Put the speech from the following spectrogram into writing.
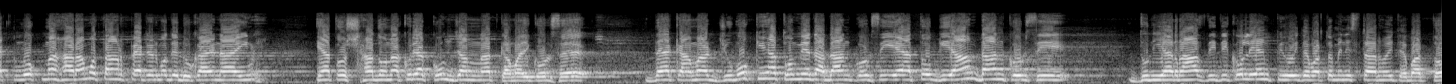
এক লোকমা হারামও তার পেটের মধ্যে ঢুকায় নাই। এত সাধনা করিয়া কোন জান্নাত কামাই করছে? দেখ আমার যুবককে এত মেধা দান করছি, এত জ্ঞান দান করছি। দুনিয়ার রাজনীতি করলে এমপি হইতে পারতো, মিনিস্টার হইতে পারতো।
